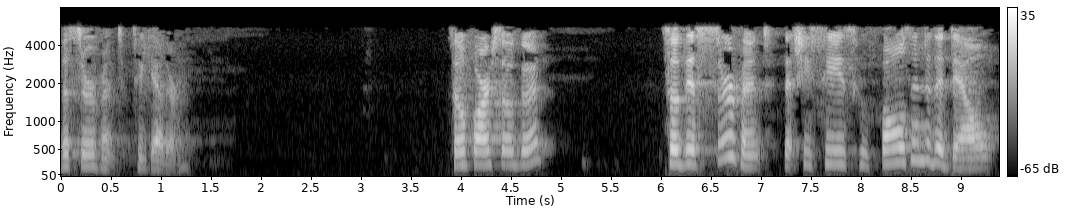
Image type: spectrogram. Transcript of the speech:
the servant together. So far, so good? So, this servant that she sees who falls into the dell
